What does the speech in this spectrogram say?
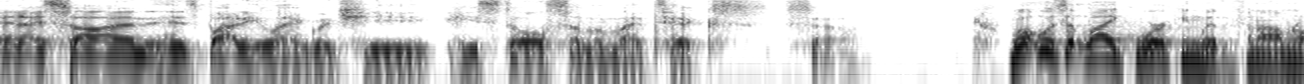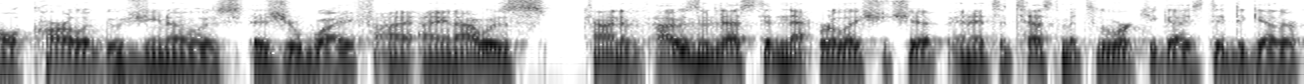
and I saw in his body language he he stole some of my tics. So, what was it like working with the phenomenal Carla Gugino as as your wife? I, I and I was kind of I was invested in that relationship, and it's a testament to the work you guys did together.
